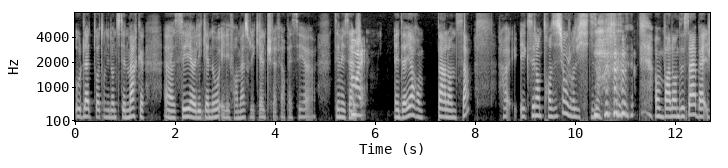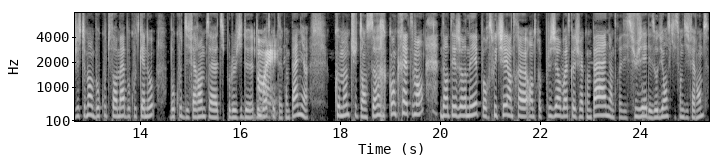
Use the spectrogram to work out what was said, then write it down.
au-delà de toi ton identité de marque, c'est les canaux et les formats sous lesquels tu vas faire passer tes messages. Et d'ailleurs en parlant de ça, Excellente transition aujourd'hui, disons. en parlant de ça, bah, justement, beaucoup de formats, beaucoup de canaux, beaucoup de différentes euh, typologies de, boîtes que tu accompagnes. Comment tu t'en sors concrètement dans tes journées pour switcher entre, entre plusieurs boîtes que tu accompagnes, entre des sujets, des audiences qui sont différentes?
